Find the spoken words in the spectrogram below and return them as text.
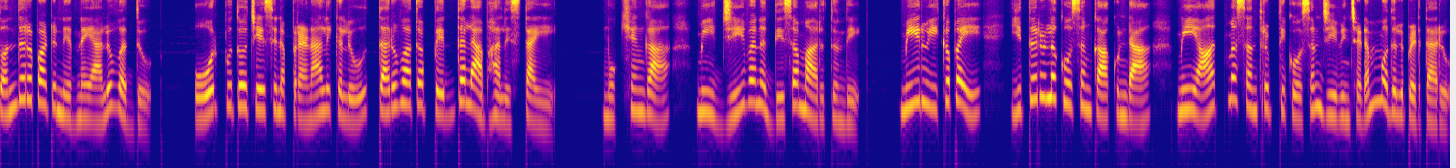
తొందరపాటు నిర్ణయాలు వద్దు. ఓర్పుతో చేసిన ప్రణాళికలు తరువాత పెద్ద లాభాలిస్తాయి. ముఖ్యంగా మీ జీవన దిశ మారుతుంది. మీరు ఇకపై ఇతరుల కోసం కాకుండా మీ ఆత్మసంతృప్తి కోసం జీవించడం మొదలుపెడతారు.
